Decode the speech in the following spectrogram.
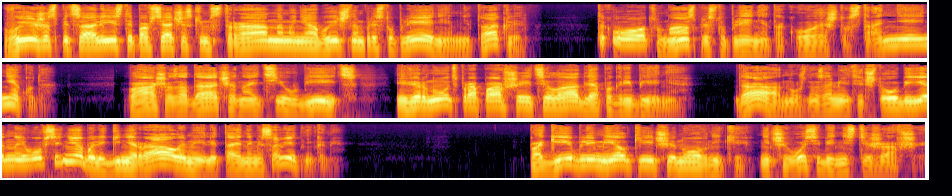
Вы же специалисты по всяческим странным и необычным преступлениям, не так ли? Так вот, у нас преступление такое, что страннее некуда. Ваша задача — найти убийц и вернуть пропавшие тела для погребения. Да, нужно заметить, что убиенные вовсе не были генералами или тайными советниками. Погибли мелкие чиновники, ничего себе не стяжавшие.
